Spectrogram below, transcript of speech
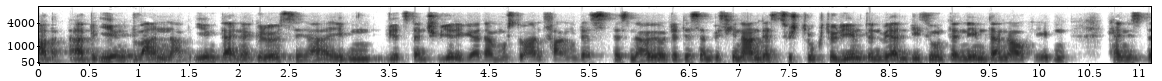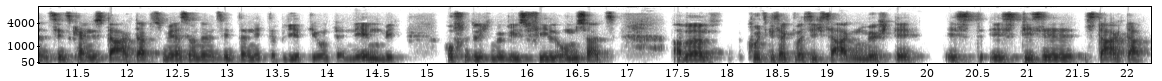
ab, ab irgendwann, ab irgendeiner Größe, ja, eben wird's dann schwieriger. Da musst du anfangen, das, das neu oder das ein bisschen anders zu strukturieren. Dann werden diese Unternehmen dann auch eben keine, dann sind es keine Startups mehr, sondern sind dann etablierte Unternehmen mit hoffentlich möglichst viel Umsatz. Aber kurz gesagt, was ich sagen möchte, ist, ist diese Startup,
